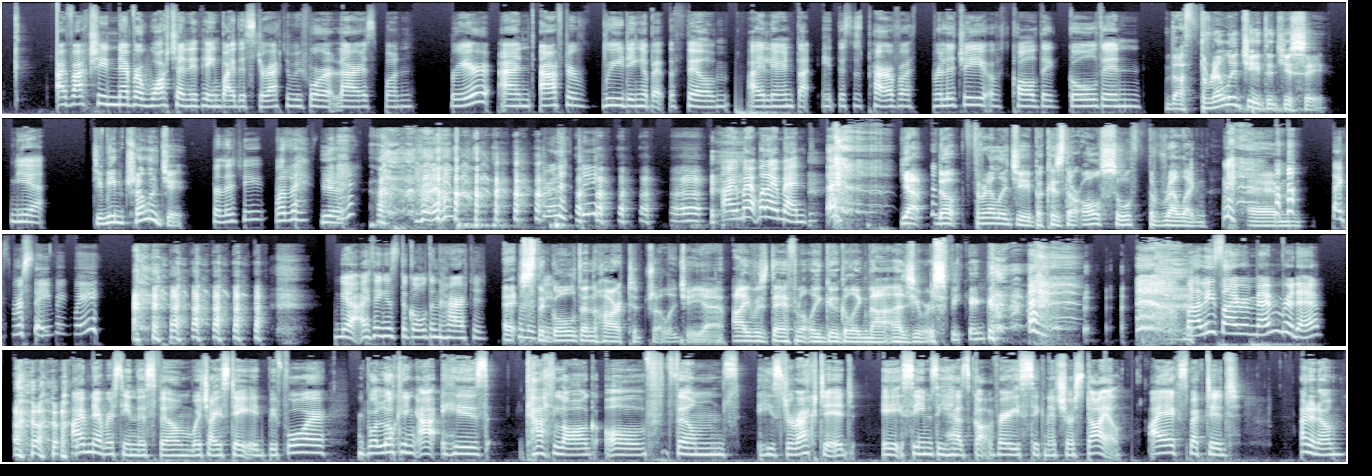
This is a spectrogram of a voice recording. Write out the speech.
I've actually never watched anything by this director before, Lars von Trier. And after reading about the film, I learned that it, this is part of a trilogy. It was called the Golden. The trilogy, did you say? Yeah, Do you mean trilogy? trilogy. What I? Yeah. Trilogy. I meant what I meant. yeah, no, trilogy because they're all so thrilling. Um, Thanks for saving me. Yeah, I think it's the Golden Hearted. it's the Golden Hearted trilogy, yeah. I was definitely Googling that as you were speaking. but at least I remembered it. I've never seen this film, which I stated before, but looking at his catalogue of films he's directed, it seems he has got a very signature style. I expected, I don't know,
